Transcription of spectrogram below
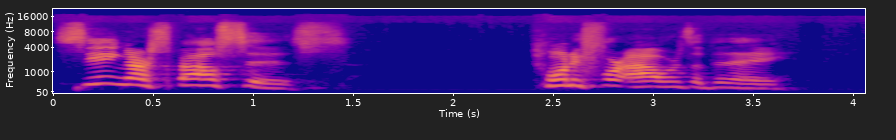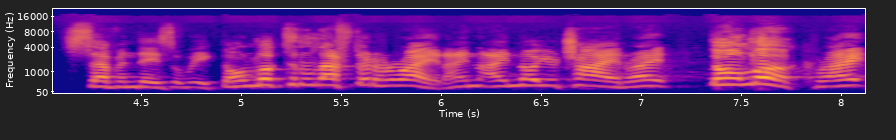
seeing our spouses 24 hours a day, seven days a week. Don't look to the left or the right. I, I know you're trying, right? Don't look, right?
